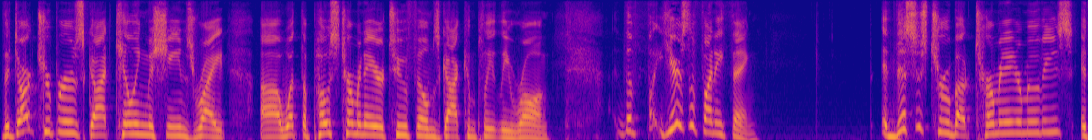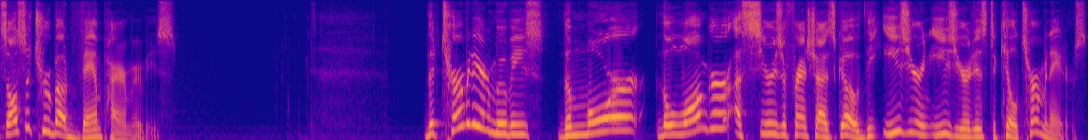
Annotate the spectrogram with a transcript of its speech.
The Dark Troopers got killing machines right, uh, what the post Terminator 2 films got completely wrong. The Here's the funny thing this is true about Terminator movies, it's also true about vampire movies. The Terminator movies, the more, the longer a series of franchise go, the easier and easier it is to kill Terminators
